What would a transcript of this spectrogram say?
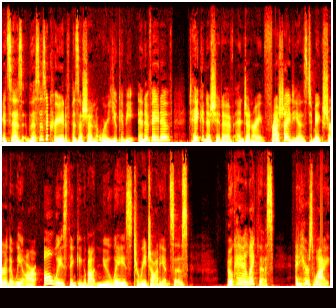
It says, This is a creative position where you can be innovative, take initiative, and generate fresh ideas to make sure that we are always thinking about new ways to reach audiences. Okay, I like this. And here's why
